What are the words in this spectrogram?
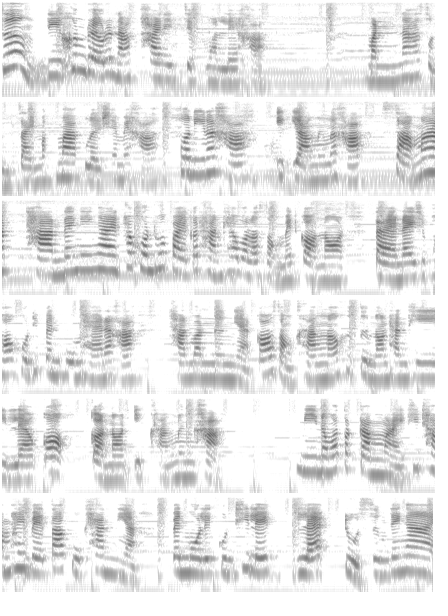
ซึ่งดีขึ้นเร็วด้วยนะภายใน 7 วันเลยค่ะ มันน่าสนใจมากๆเลยใช่ไหมคะ ตัวนี้นะคะอีกอย่างหนึ่งนะคะ สามารถทานได้ง่าย ๆ ถ้าคนทั่วไปก็ทานแค่วันละ 2 เม็ดก่อนนอน แต่ในเฉพาะคนที่เป็นภูมิแพ้นะคะ ทานวันหนึ่งเนี่ยก็ 2 ครั้งเนาะคือตื่นนอนทันที แล้วก็ก่อนนอนอีกครั้งหนึ่งค่ะ มีนวัตกรรมใหม่ที่ทำให้เบต้ากูแคนเนี่ยเป็นโมเลกุลที่เล็กและดูดซึมได้ง่าย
